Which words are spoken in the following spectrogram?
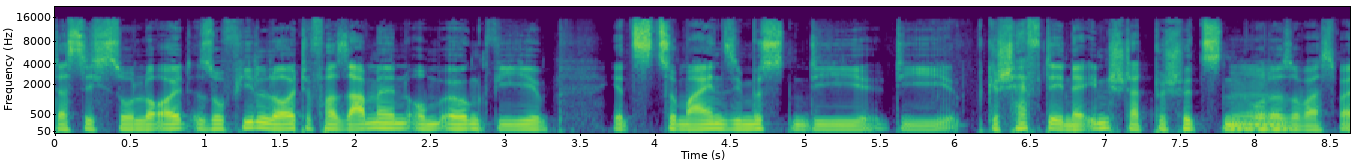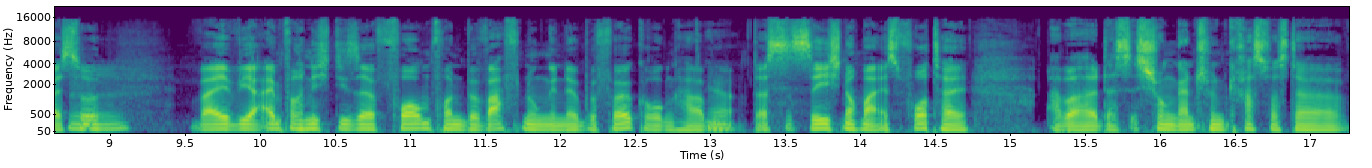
dass sich so Leute, so viele Leute versammeln, um irgendwie jetzt zu meinen, sie müssten die, die Geschäfte in der Innenstadt beschützen Mhm. oder sowas, weißt du? Weil wir einfach nicht diese Form von Bewaffnung in der Bevölkerung haben. Ja. Das ist, sehe ich nochmal als Vorteil. Aber das ist schon ganz schön krass, was da,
